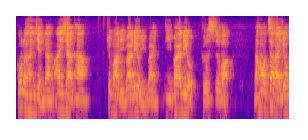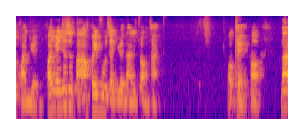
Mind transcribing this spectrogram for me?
功能很简单，按下它就把礼拜六礼拜礼拜六格式化，然后再来就还原，还原就是把它恢复成原来的状态。OK，好，那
